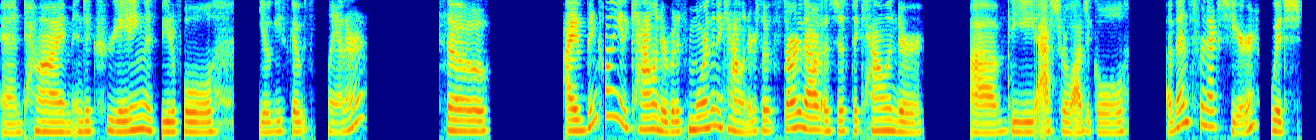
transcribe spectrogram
and time into creating this beautiful Yogi Scopes planner. So I've been calling it a calendar, but it's more than a calendar. So it started out as just a calendar of the astrological events for next year, which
